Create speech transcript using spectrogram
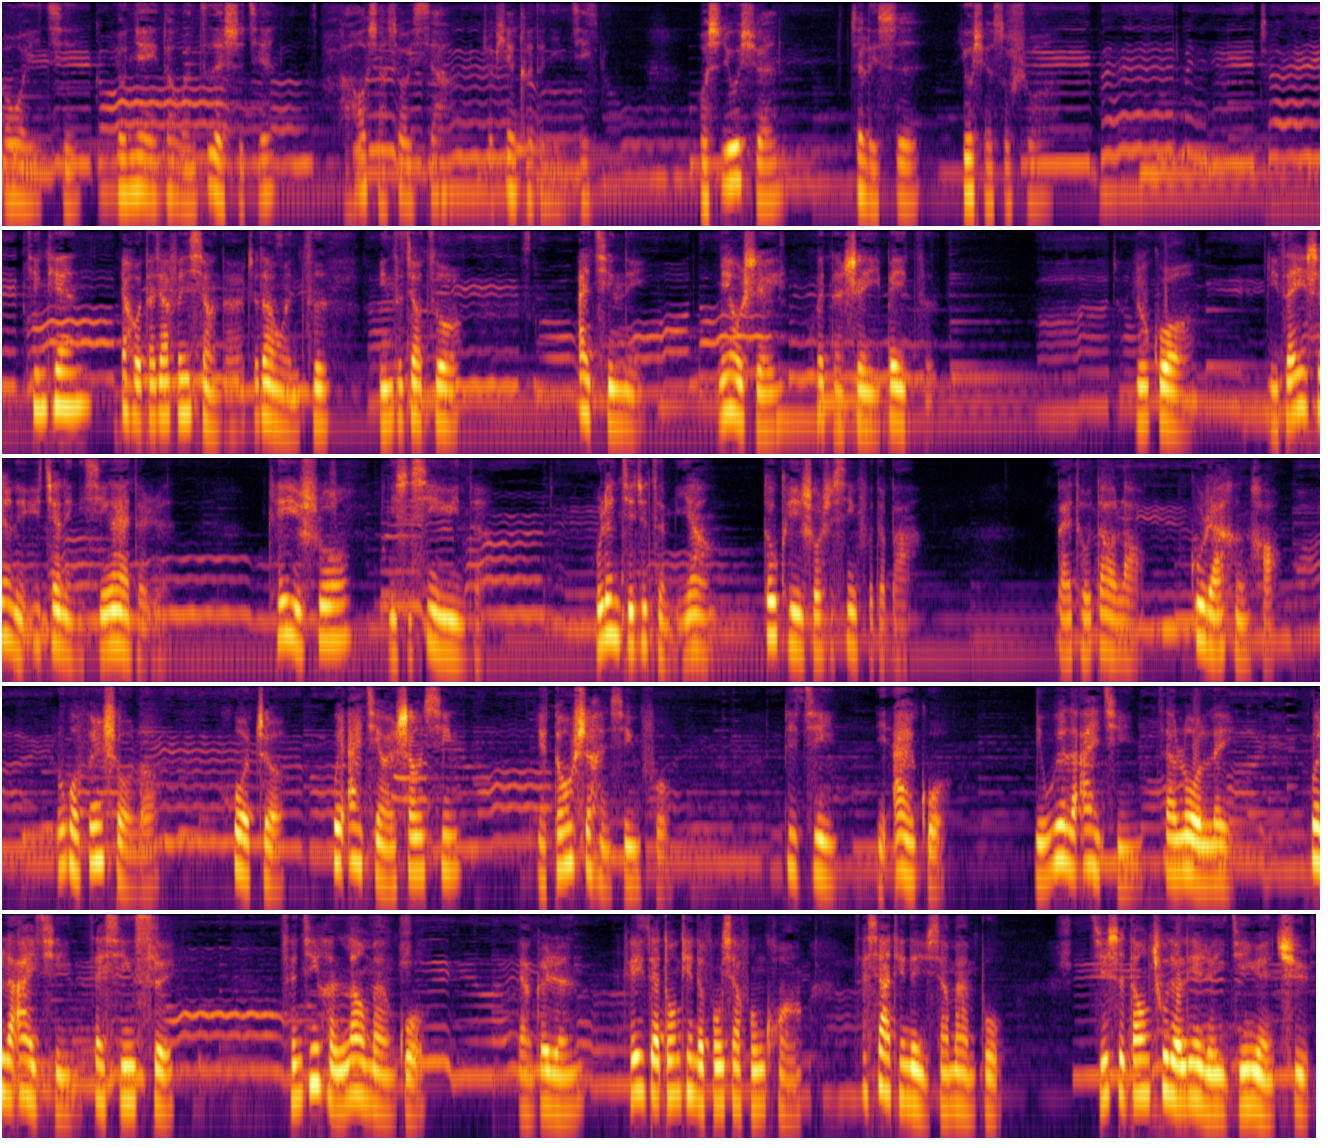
和我一起用念一段文字的时间，好好享受一下这片刻的宁静。我是优璇，这里是优璇诉说。今天要和大家分享的这段文字，名字叫做《爱情里没有谁会等谁一辈子》。如果你在一生里遇见了你心爱的人。可以说你是幸运的，无论结局怎么样，都可以说是幸福的吧。白头到老固然很好，如果分手了，或者为爱情而伤心，也都是很幸福。毕竟你爱过，你为了爱情在落泪，为了爱情在心碎，曾经很浪漫过，两个人。可以在冬天的风下疯狂，在夏天的雨下漫步。即使当初的恋人已经远去，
